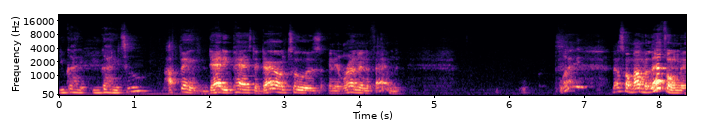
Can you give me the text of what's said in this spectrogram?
You got it? You got it too? I think Daddy passed it down to us, and it run in the family. What? That's why Mama left on me.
